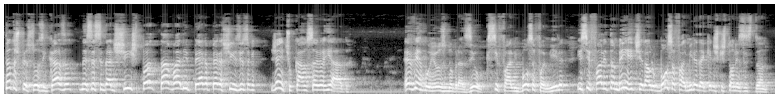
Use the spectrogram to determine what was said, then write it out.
tantas pessoas em casa, necessidade X, pan, tá, vai ali, pega, pega X, isso aqui. Gente, o carro saiu arriado. É vergonhoso no Brasil que se fale em Bolsa Família e se fale também em retirar o Bolsa Família daqueles que estão necessitando.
